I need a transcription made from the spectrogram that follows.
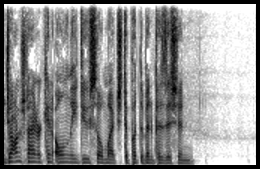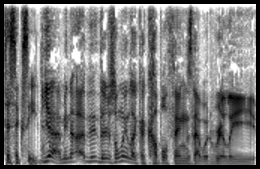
John Schneider can only do so much to put them in a position to succeed. Yeah, I mean, uh, there's only like a couple things that would really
